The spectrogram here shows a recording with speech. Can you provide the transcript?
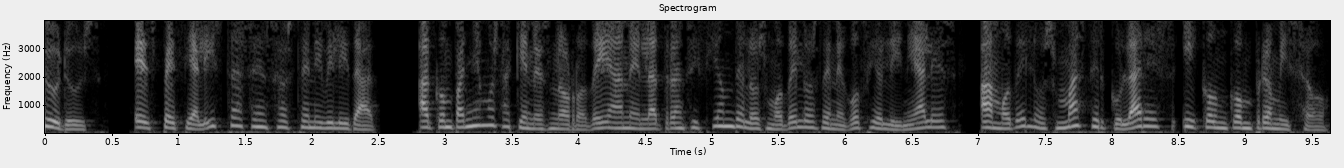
Surus, especialistas en sostenibilidad. Acompañamos a quienes nos rodean en la transición de los modelos de negocio lineales a modelos más circulares y con compromiso.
